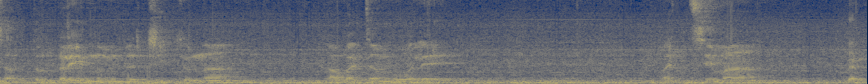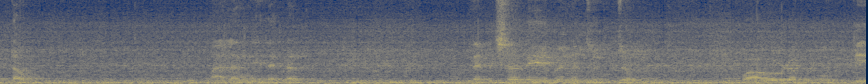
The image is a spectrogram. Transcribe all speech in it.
ശത്രുക്കളിൽ നിന്നും രക്ഷിക്കുന്ന കവചം പോലെ പശ്ചിമ ഘട്ടം. മലനിരകൾ ലക്ഷദ്വീപിന് ചുറ്റും പൗഴപ്പുറ്റി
